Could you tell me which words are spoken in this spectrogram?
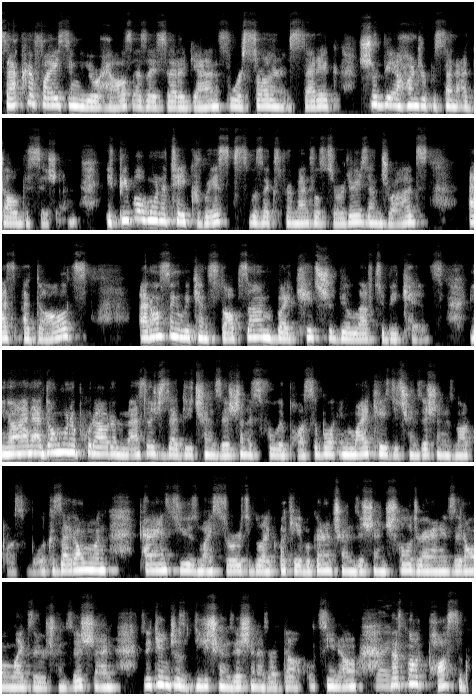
sacrificing your health, as I said again, for a certain aesthetic should be a 100% adult decision. If people want to take risks with experimental surgeries and drugs as adults, I don't think we can stop them, but kids should be left to be kids, you know. And I don't want to put out a message that the transition is fully possible. In my case, the transition is not possible because I don't want parents to use my story to be like, okay, we're going to transition children, and if they don't like their transition, they can just detransition as adults, you know. Right. That's not possible.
